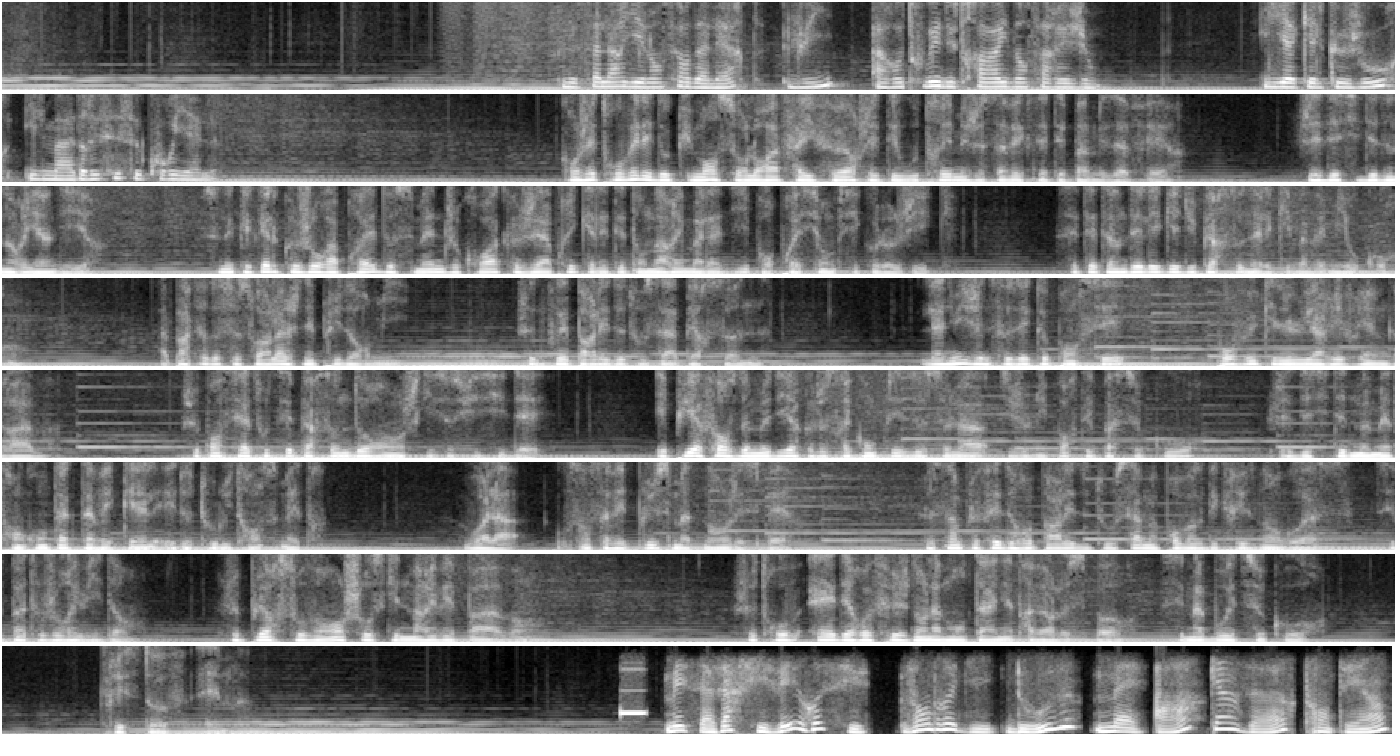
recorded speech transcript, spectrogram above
Le salarié lanceur d'alerte, lui, a retrouvé du travail dans sa région. Il y a quelques jours, il m'a adressé ce courriel. Quand j'ai trouvé les documents sur Laura Pfeiffer, j'étais outré, mais je savais que ce n'était pas mes affaires. J'ai décidé de ne rien dire. Ce n'est que quelques jours après, deux semaines je crois, que j'ai appris qu'elle était en arrêt maladie pour pression psychologique. C'était un délégué du personnel qui m'avait mis au courant. À partir de ce soir-là, je n'ai plus dormi. Je ne pouvais parler de tout ça à personne. La nuit, je ne faisais que penser, pourvu qu'il ne lui arrive rien de grave. Je pensais à toutes ces personnes d'Orange qui se suicidaient. Et puis, à force de me dire que je serais complice de cela si je n'y portais pas secours, j'ai décidé de me mettre en contact avec elle et de tout lui transmettre. Voilà, vous en savez plus maintenant, j'espère. Le simple fait de reparler de tout ça me provoque des crises d'angoisse. C'est pas toujours évident. Je pleure souvent, chose qui ne m'arrivait pas avant. Je trouve aide et refuge dans la montagne à travers le sport. C'est ma bouée de secours. Christophe M. Message archivé reçu. Vendredi 12 mai à 15h31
